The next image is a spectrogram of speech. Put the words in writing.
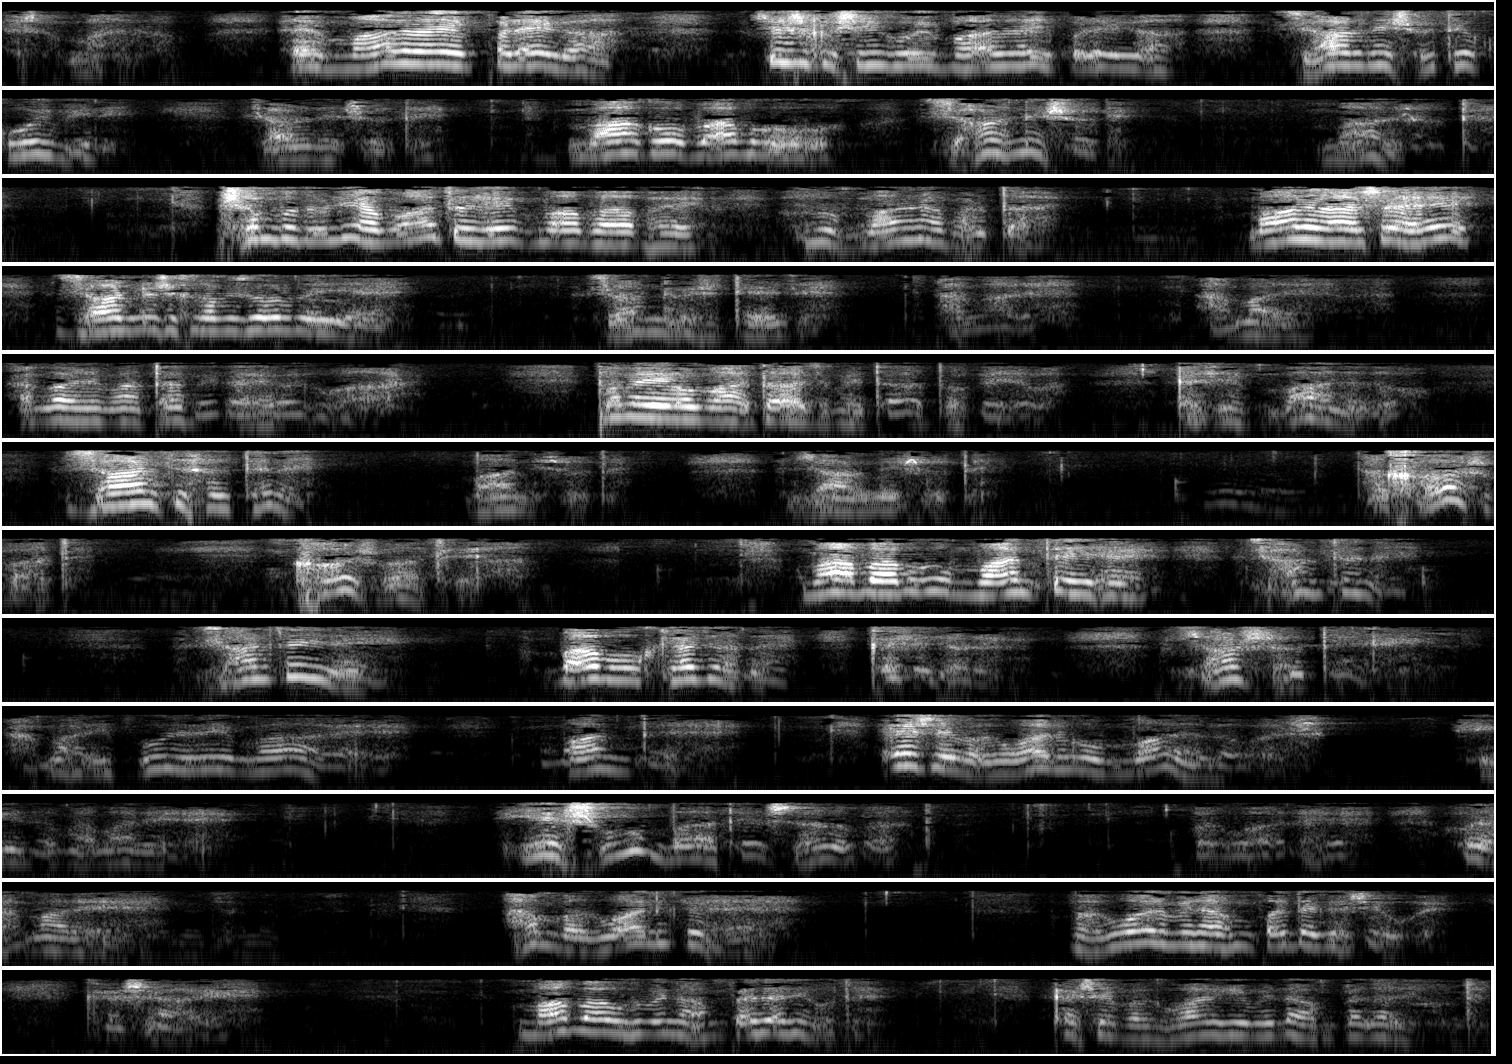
ऐसा मान लो। है, मानना ही पड़ेगा। जिस किसी को भी मानना ही पड़ेगा। जान नहीं सकते, कोई भी नहीं। जान नहीं सकते। माँ को बाप को जान नहीं सकते मान सकते शंभु दुनिया मात्र एक माँ बाप है उसको मानना पड़ता है। मानना ऐसा है जानने से कमज़ोर नहीं है। जानने में से तेज है। हमारे हमारे हमारे माता पिता है भगवान। तुम्हें वो माता जमिता तो ऐसे मान दो जान सकते नहीं। मान नहीं सोते जान नहीं सोते खास बात है, खास बात है यार। माँ बाप को मानते ही है, जानते नहीं, जानते ही नहीं। को क्या जाना है, कैसे जाने जान सकते नहीं। हमारी पूरी माँ है, मानते हैं। ऐसे भगवान को मान लो बस। एकदम हमारे है। ये शुभ बात है सरल बात। भगवान है और हमारे हम भगवान के हैं। भगवान बिना हम पैदा कैसे हुए? कैसे आए? माँ बाप के बिना हम पैदा नहीं होते। ऐसे भगवान के बिना हम पैदा नहीं होते।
